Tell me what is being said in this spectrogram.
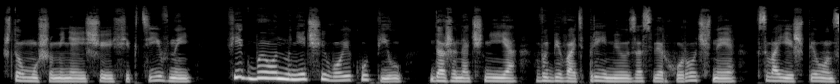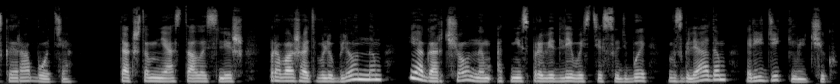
что муж у меня еще эффективный, фиг бы он мне чего и купил, даже начни я выбивать премию за сверхурочные в своей шпионской работе так что мне осталось лишь провожать влюбленным и огорченным от несправедливости судьбы взглядом редикюльчик.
